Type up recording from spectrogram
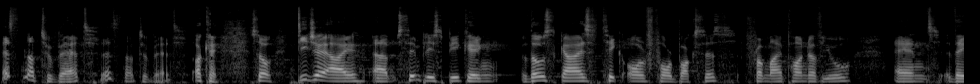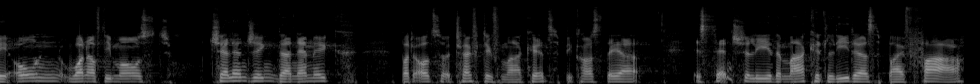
That's not too bad. That's not too bad. Okay, so DJI, um, simply speaking, those guys tick all four boxes from my point of view, and they own one of the most challenging, dynamic, but also attractive markets because they are essentially the market leaders by far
